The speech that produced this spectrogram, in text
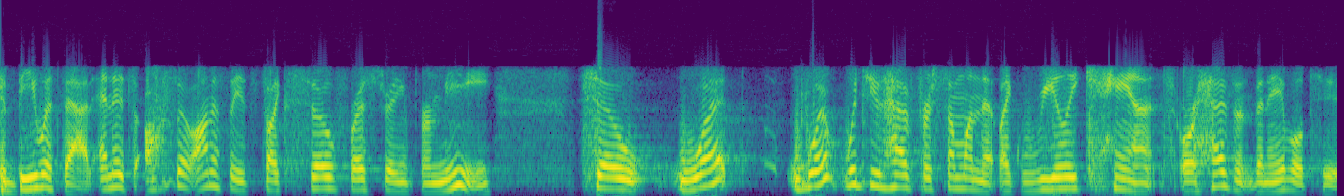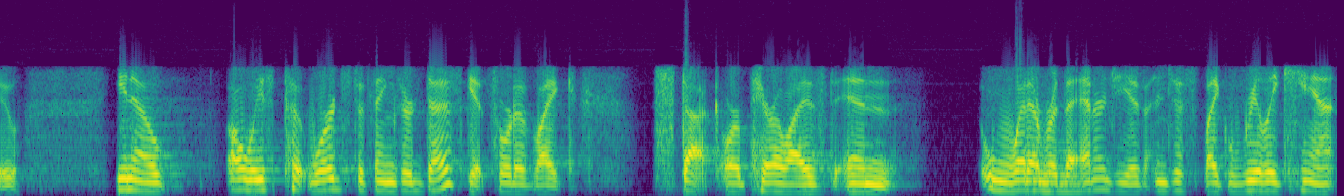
to be with that. And it's also honestly, it's like so frustrating for me. So what what would you have for someone that like really can't or hasn't been able to, you know, always put words to things or does get sort of like stuck or paralyzed in whatever mm-hmm. the energy is and just like really can't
